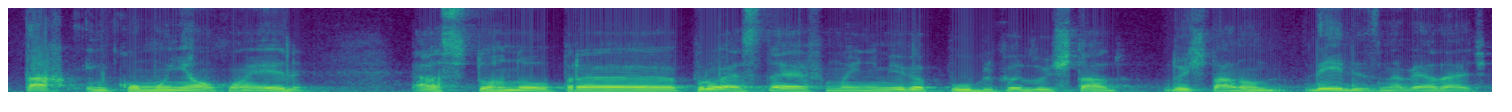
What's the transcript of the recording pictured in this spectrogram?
estar em comunhão com ele, ela se tornou para o STF uma inimiga pública do Estado. Do Estado não, deles, na verdade.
